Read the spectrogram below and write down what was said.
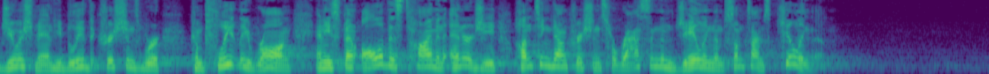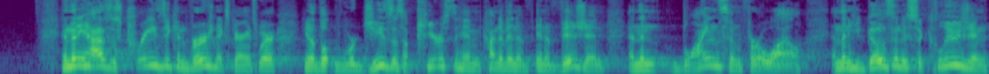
Jewish man. He believed that Christians were completely wrong, and he spent all of his time and energy hunting down Christians, harassing them, jailing them, sometimes killing them. And then he has this crazy conversion experience where, you know, the, where Jesus appears to him kind of in a, in a vision and then blinds him for a while. And then he goes into seclusion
